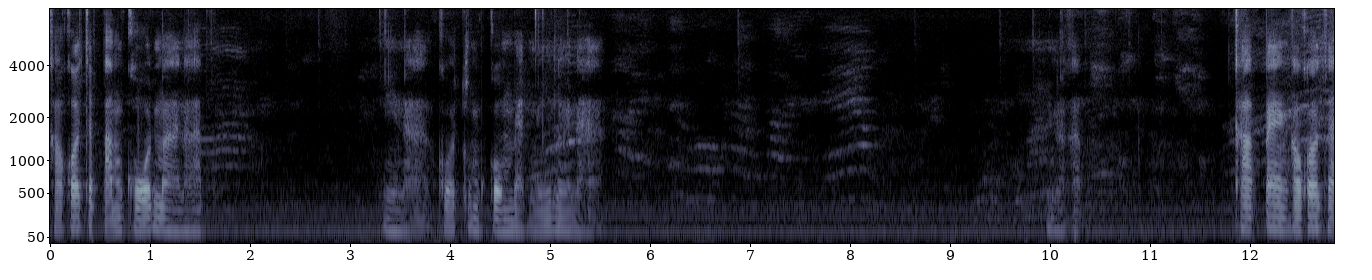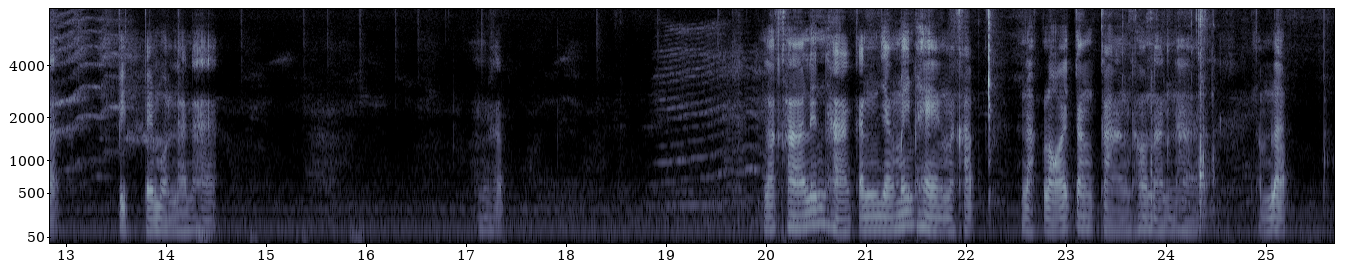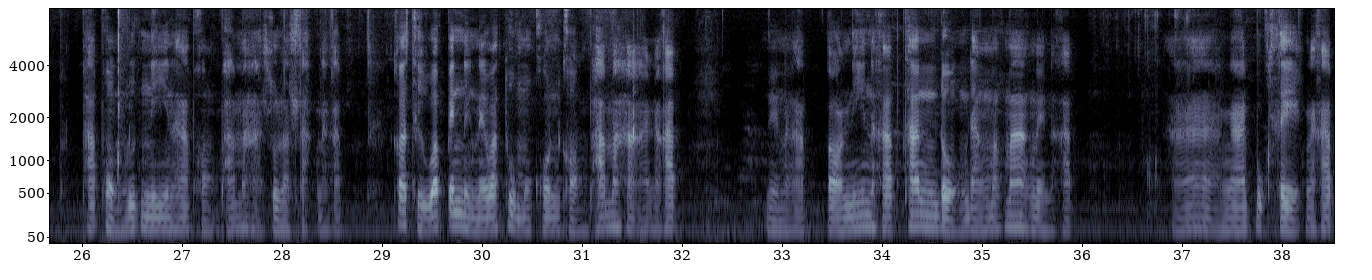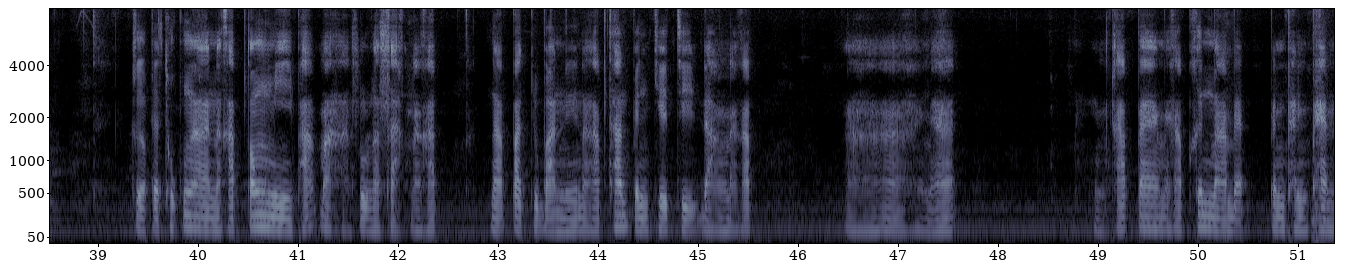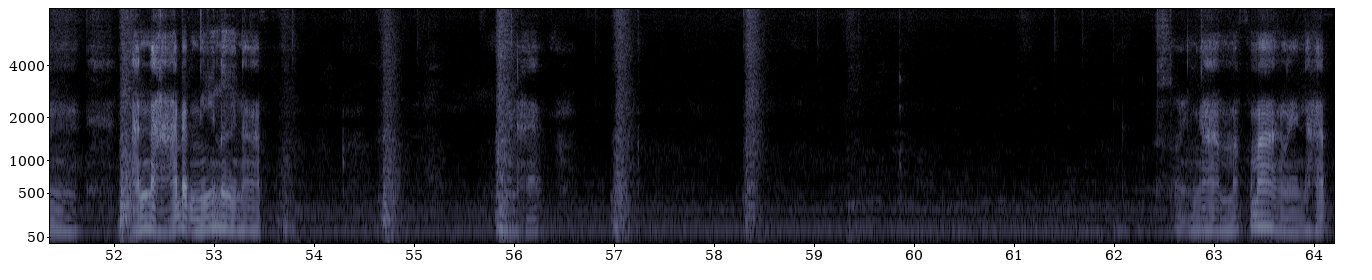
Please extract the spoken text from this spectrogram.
เขาก็จะปั๊มโค้ดมานะครับ นี่นะโค้ดกลมๆแบบนี้เลยนะฮะนี่นะครับคาบแป้งเขาก็จะปิดไปหมดแล้วนะฮะนะครับ ราคาเล่นหากันยังไม่แพงนะครับ หลักร้อยกลางๆเท่านั้นนะฮะ สำหรับพระผงรุ่นนี้นะครับของพระมหาสุรศักดิ์นะครับ ก็ถือว่าเป็นหนึ่งในวัตถุมงคลของพระมหานะครับเนี่ยนะครับ ตอนนี้นะครับท่านโด่งดังมาก ๆเลยนะครับางานปลุกเสกนะครับ เกือบจะทุกงานนะครับ ต้องมีพระมหาสุรศักดิ์นะครับณปัจจุบันนี้นะครับ ท่านเป็นเกจิดังนะครับอ่าเห็นไหมฮะเห็นครับแป้งไหมครับ ขึ้นมาแบบเป็นแผ่นๆหนาๆแบบนี้เลยนะครับนี่นะฮะสวยงา มาก ๆ เลยนะครับ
